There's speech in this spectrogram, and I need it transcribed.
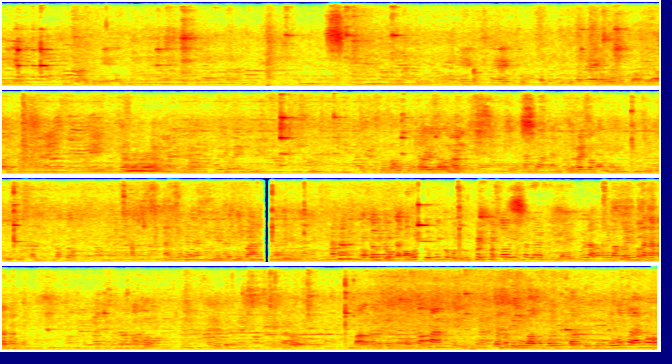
Bato. Ano ka na yan sa diba? Ikaw yung taga-pilay. Wala ka nang benta. Parang talaga naman. Dapat inugasan pa rin yung tangkil mo. Doon sa ano,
